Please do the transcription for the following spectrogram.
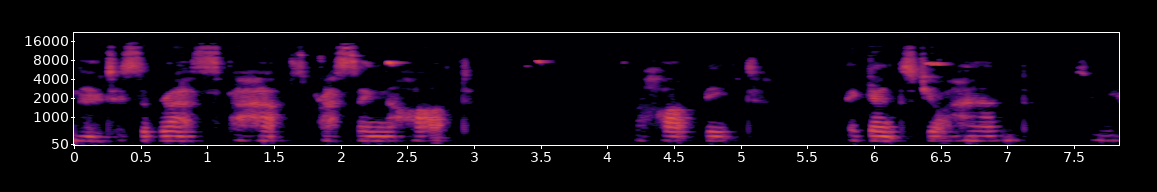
Notice the breath, perhaps pressing the heart, the heartbeat against your hand so you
